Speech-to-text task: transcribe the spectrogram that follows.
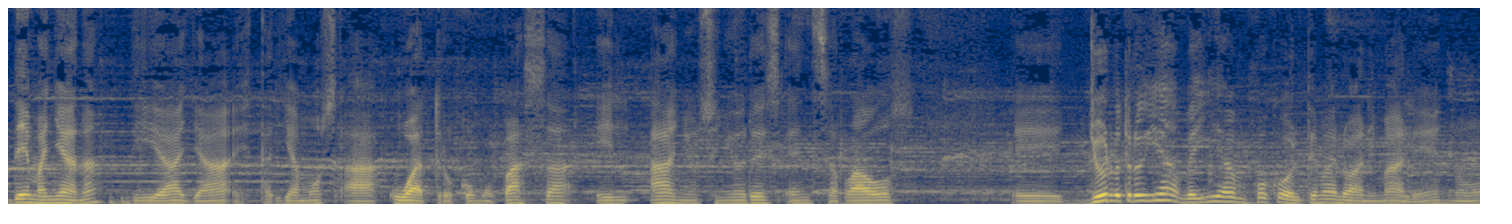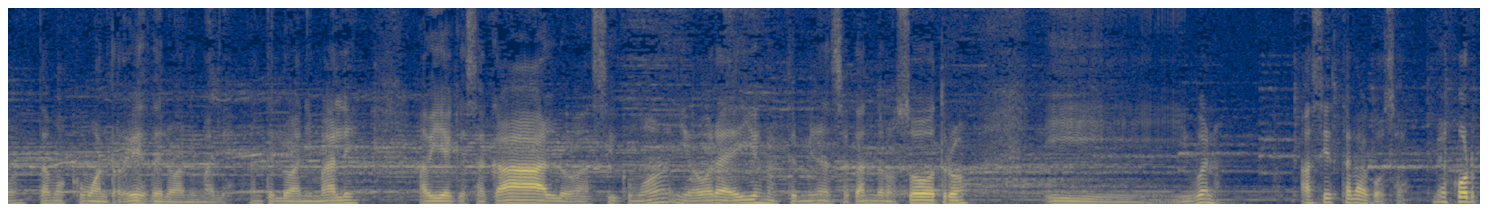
de mañana, día ya estaríamos a 4. Como pasa el año, señores, encerrados. Eh, yo el otro día veía un poco el tema de los animales, ¿eh? no estamos como al revés de los animales. Antes los animales había que sacarlos, así como, ¿eh? y ahora ellos nos terminan sacando nosotros. Y, y, bueno, así está la cosa. Mejor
